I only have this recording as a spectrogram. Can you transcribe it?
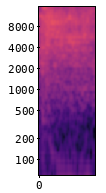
Yeah.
